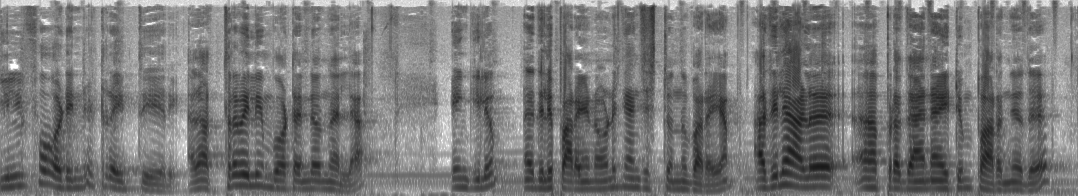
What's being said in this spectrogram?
ഗിൽഫോർഡിന്റെ ട്രേറ്റ് തിയറി അത് അത്ര വലിയ ഇമ്പോർട്ടന്റ് ഒന്നല്ല. എങ്കിലും അതിൽ പറയണോണ്ട് ഞാൻ ജസ്റ്റ് ഒന്ന് പറയാം. അതിലാൾ പ്രധാനമായിട്ടും പറഞ്ഞത്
